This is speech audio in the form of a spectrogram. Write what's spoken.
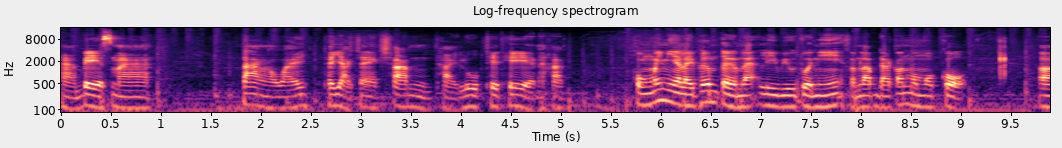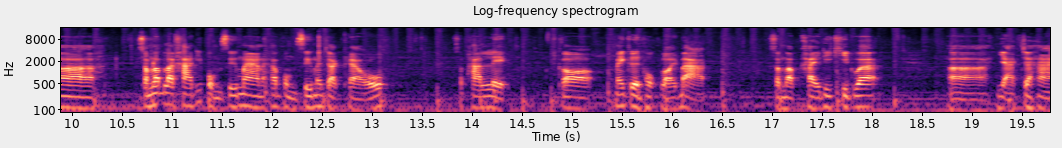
หาเบสมาตั้งเอาไว้ ถ้าอยากจะแอคชั่นถ่ายรูปเท่ๆนะครับ คงไม่มีอะไรเพิ่มเติมและรีวิวตัวนี้สำหรับ Dragon Momoko สำหรับราคาที่ผมซื้อมานะครับ ผมซื้อมาจากแถวสะพานเหล็ก ก็ไม่เกิน 600 บาทสำหรับใครที่คิดว่าออยากจะหา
